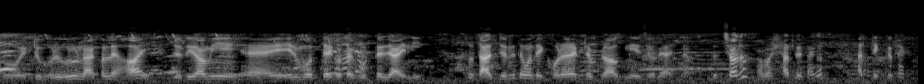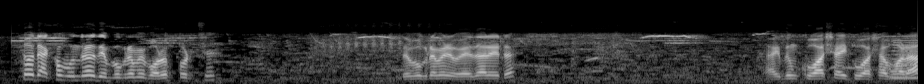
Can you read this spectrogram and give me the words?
তো একটু ঘুরে ঘুরু না করলে হয়? যদিও আমি এর মধ্যে কোথাও ঘুরতে যাইনি। তো তার জন্য তোমাদের ঘোরার একটা ব্লগ নিয়ে চলে আসলাম। তো চলো, আমার সাথে থাকো আর দেখতে থাকো। তো দেখো বন্ধুরা, দেবগ্রামে বরফ পড়ছে। দেবগ্রামের ওয়েদার এটা। একদম কুয়াশায় কুয়াশা ভরা।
